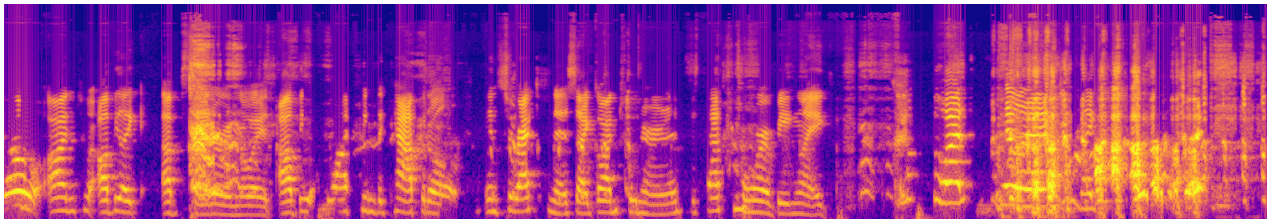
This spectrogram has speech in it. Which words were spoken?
go on to. I'll be like upset or annoyed. I'll be watching the Capitol insurrectionists. I go on Twitter and it's just Seth Moore being like, "What's Dylan?" Like,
